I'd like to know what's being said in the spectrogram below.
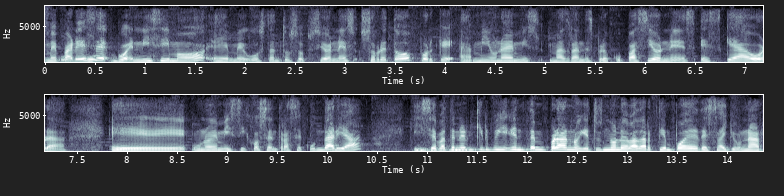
me parece buenísimo, eh, me gustan tus opciones, sobre todo porque a mí una de mis más grandes preocupaciones es que ahora eh, uno de mis hijos entra a secundaria y se va a tener que ir bien temprano y entonces no le va a dar tiempo de desayunar.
